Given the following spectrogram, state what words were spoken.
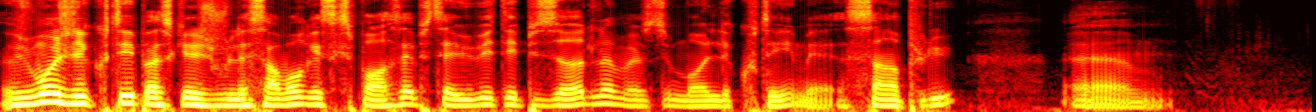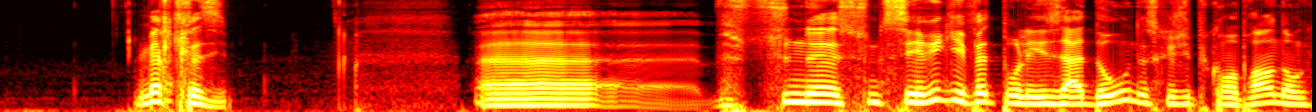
moi, je l'ai écouté parce que je voulais savoir ce qui se passait. Puis c'était 8 épisodes. Là, je moi l'écouter, mais sans plus. Euh, mercredi. Euh, c'est une, série qui est faite pour les ados, de ce que j'ai pu comprendre. Donc,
